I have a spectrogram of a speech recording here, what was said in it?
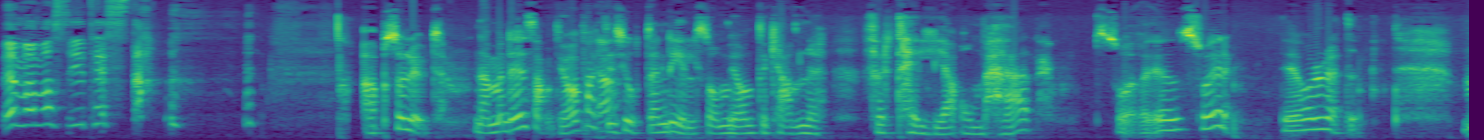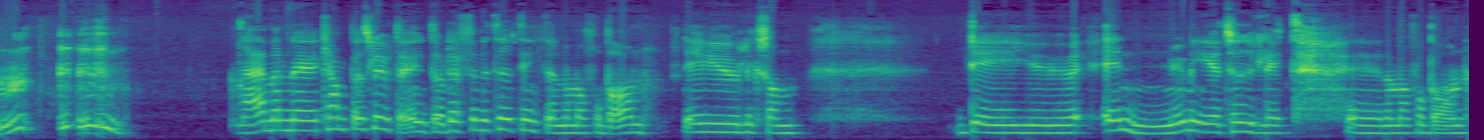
Men man måste ju testa. Absolut. Nej men det är sant. Jag har faktiskt gjort en del som jag inte kan förtälja om här. Så, eh, så är det. Det har du rätt i. Mm. Nej men eh, kampen slutar ju inte och definitivt inte när man får barn. Det är ju liksom Det är ju ännu mer tydligt eh, när man får barn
